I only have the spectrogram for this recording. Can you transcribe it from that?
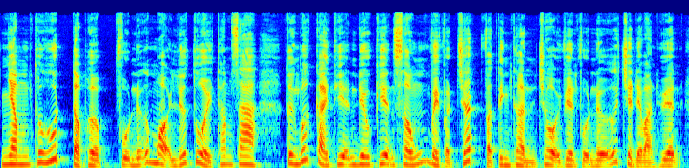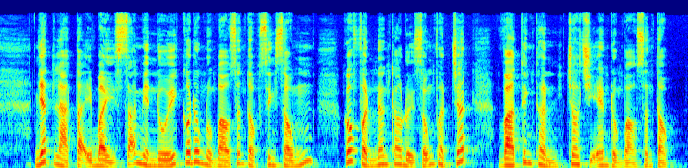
nhằm thu hút tập hợp phụ nữ mọi lứa tuổi tham gia, từng bước cải thiện điều kiện sống về vật chất và tinh thần cho hội viên phụ nữ trên địa bàn huyện, nhất là tại 7 xã miền núi có đông đồng bào dân tộc sinh sống, góp phần nâng cao đời sống vật chất và tinh thần cho chị em đồng bào dân tộc.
